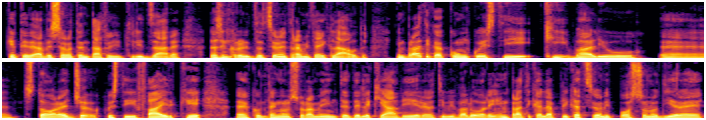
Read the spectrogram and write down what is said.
che te- avessero tentato di utilizzare la sincronizzazione tramite iCloud. In pratica con questi Key Value eh, storage, questi file che eh, contengono solamente delle chiavi e relativi valori, in pratica le applicazioni possono dire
